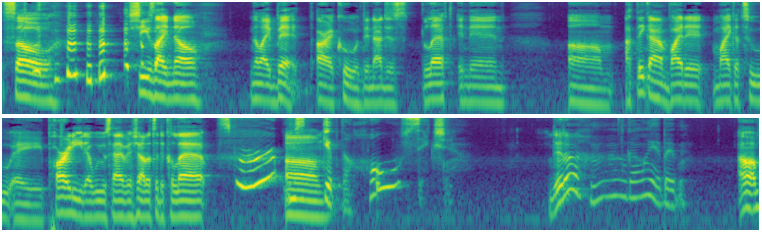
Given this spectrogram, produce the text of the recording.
so she's like, no. And I'm like, bet. All right, cool. Then I just left, and then um, I think I invited Micah to a party that we was having. Shout out to the collab. You Um, skipped the whole section. Did I? Mm, go ahead, baby. I'm,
